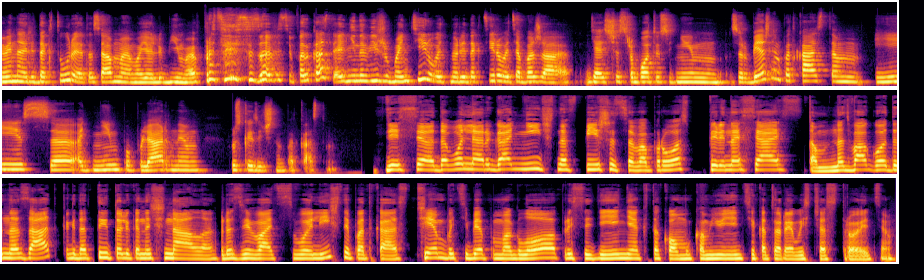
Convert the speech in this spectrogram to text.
наверное, редактура — это самое мое любимое в процессе записи подкаста. Я ненавижу монтировать, но редактировать обожаю. Я сейчас работаю с одним зарубежным подкастом и с одним популярным русскоязычным подкастом. Здесь э, довольно органично впишется вопрос, переносясь там, на два года назад, когда ты только начинала развивать свой личный подкаст, чем бы тебе помогло присоединение к такому комьюнити, которое вы сейчас строите?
